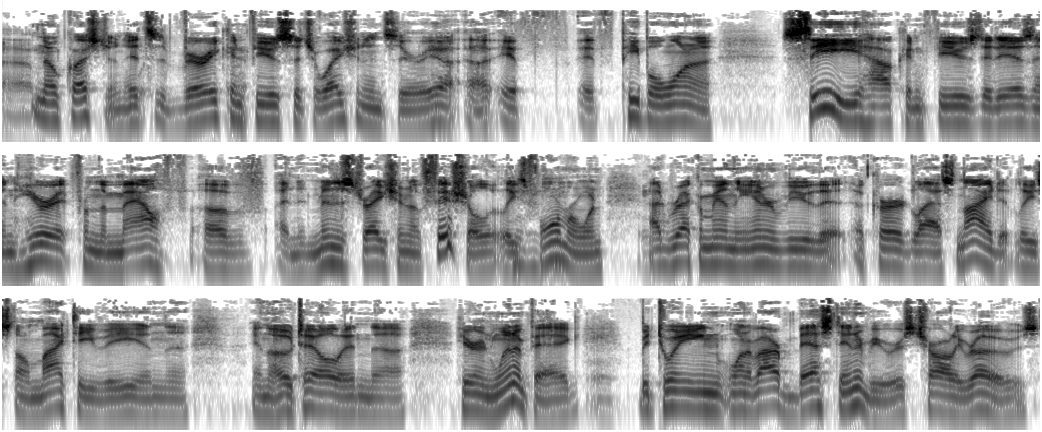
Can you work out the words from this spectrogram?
Um, no question, it's a very confused situation in Syria. Uh, if if people want to see how confused it is and hear it from the mouth of an administration official, at least mm-hmm. former one. I'd recommend the interview that occurred last night, at least on my TV in the in the hotel in uh, here in Winnipeg, mm. between one of our best interviewers, Charlie Rose,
